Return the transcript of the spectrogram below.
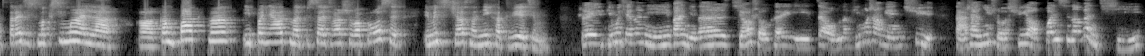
Старайтесь максимально а, компактно и понятно писать ваши вопросы. и мы сейчас на них ответим. 所以屏幕前的你，把你的小手可以在我们的屏幕上面去打上你所需要关心的问题。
